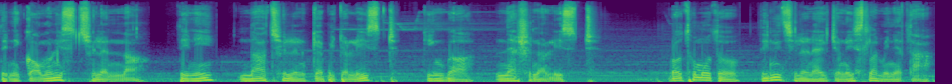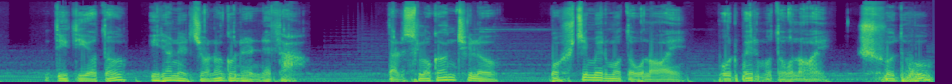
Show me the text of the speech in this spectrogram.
তিনি কমিউনিস্ট ছিলেন না, তিনি না ছিলেন ক্যাপিটালিস্ট কিংবা ন্যাশনালিস্ট। প্রথমত, তিনি ছিলেন একজন ইসলামী নেতা, দ্বিতীয়ত, ইরানের জনগণের নেতা। তার স্লোগান ছিল, পশ্চিমের মতো নয় পূর্বের মতো নয় শুধু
